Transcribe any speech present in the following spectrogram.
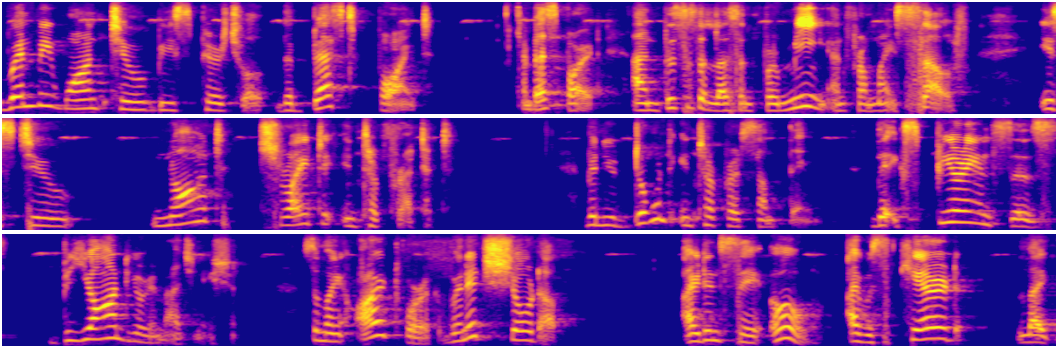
when we want to be spiritual, the best point, the best part, and this is a lesson for me and from myself, is to not try to interpret it. When you don't interpret something, the experience is beyond your imagination. So my artwork, when it showed up, I didn't say, oh, I was scared like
